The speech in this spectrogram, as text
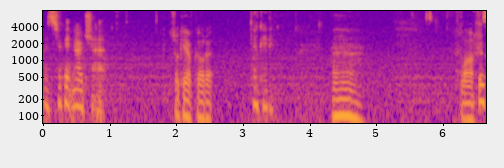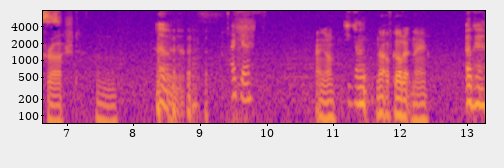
Let's check it in our chat. It's okay, I've got it. Okay. Ah. Flash This- crashed. Hmm. Oh no. Okay. Hang on. You can- No, I've got it now. Okay.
